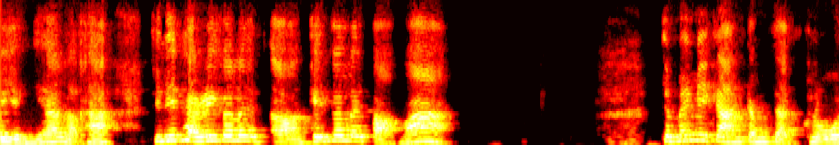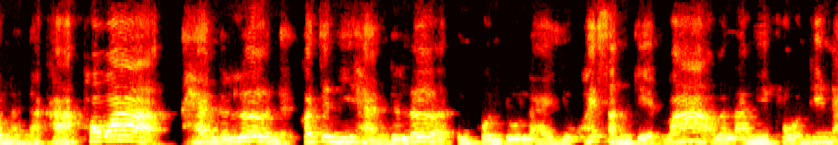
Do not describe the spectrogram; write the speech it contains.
ยอย่างเงี้ยเหรอคะทีนี้แพรรี่ก็เลยเออเคนก็เลยตอบว่า จะไม่มีการกำจัดโคลนนะคะ เพราะว่าแฮนเดลเลอร์เนี่ยก็จะมีแฮนเดลเลอร์เป็นคนดูแลอยู่ให้สังเกตว่าเวลามีโคลนที่ไหน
